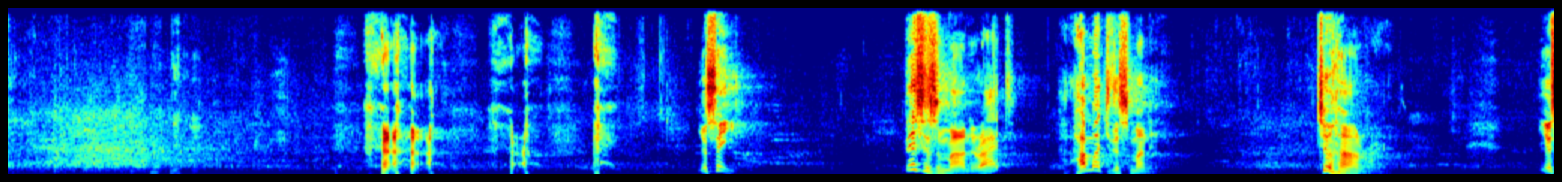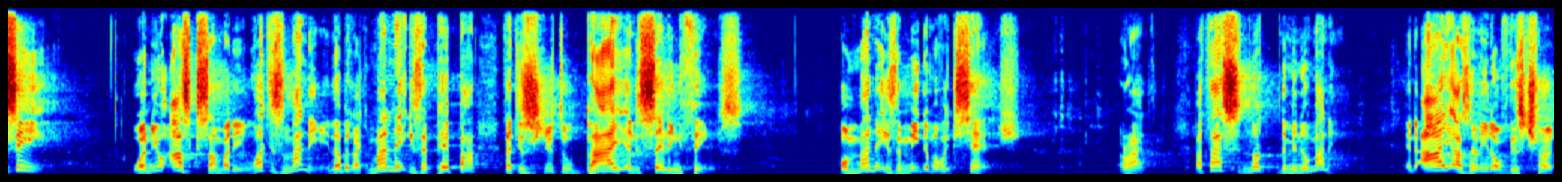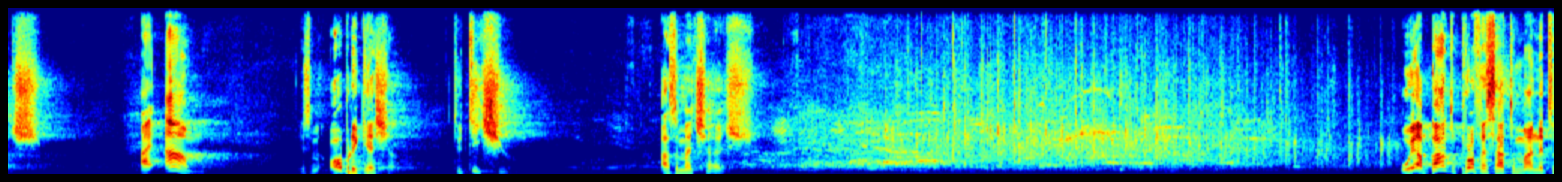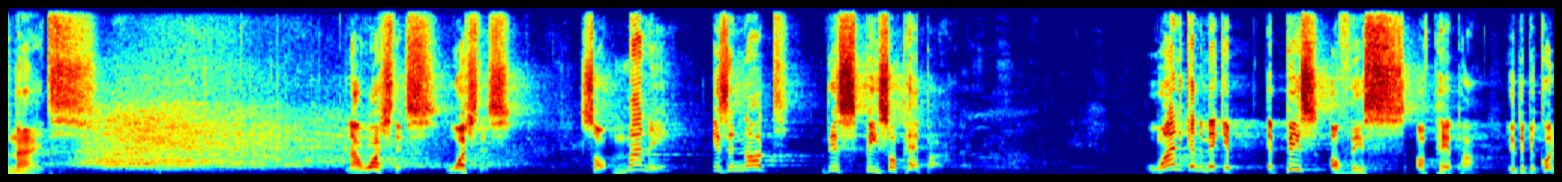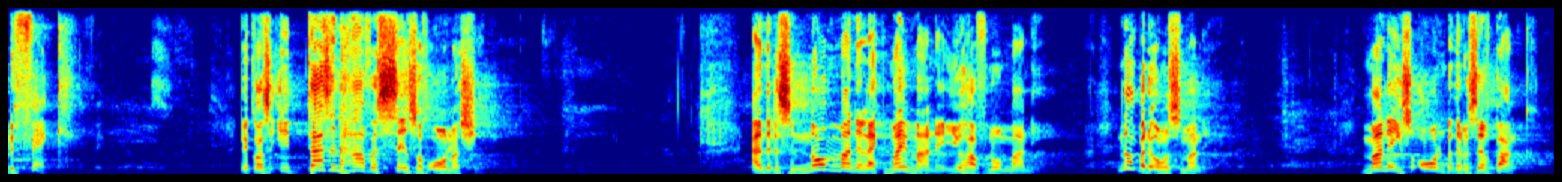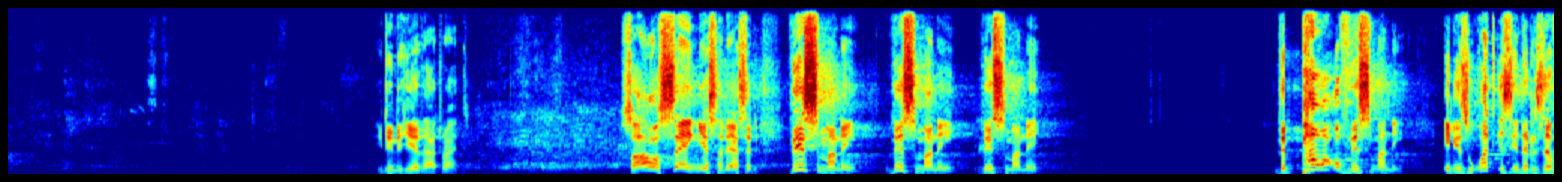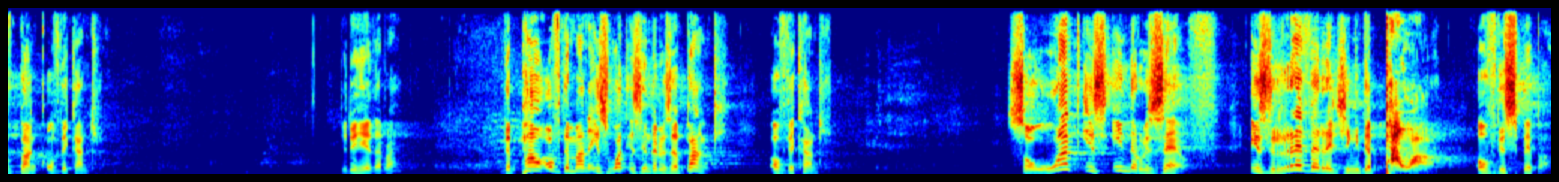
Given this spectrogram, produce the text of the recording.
you see, this is money, right? How much is this money? 200. You see, when you ask somebody, what is money? They'll be like, money is a paper that is used to buy and selling things. Or money is a medium of exchange. All right? But that's not the meaning of money. And I, as a leader of this church, I am, it's my obligation to teach you as my church. We are about to prophesy to money tonight. Now, watch this. Watch this. So, money is not this piece of paper. One can make a, a piece of this of paper, it will be called a fake. Because it doesn't have a sense of ownership. And there is no money like my money. You have no money. Nobody owns money. Money is owned by the Reserve Bank. You didn't hear that, right? So I was saying yesterday, I said, this money, this money, this money, the power of this money, it is what is in the Reserve Bank of the country. Did you hear that, right? The power of the money is what is in the Reserve Bank of the country. So, what is in the reserve is leveraging the power of this paper.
